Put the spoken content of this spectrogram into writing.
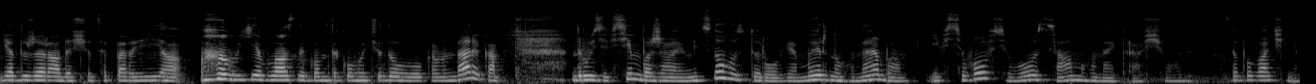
Я дуже рада, що тепер я є власником такого чудового календарика. Друзі, всім бажаю міцного здоров'я, мирного неба і всього-всього самого найкращого. До побачення!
